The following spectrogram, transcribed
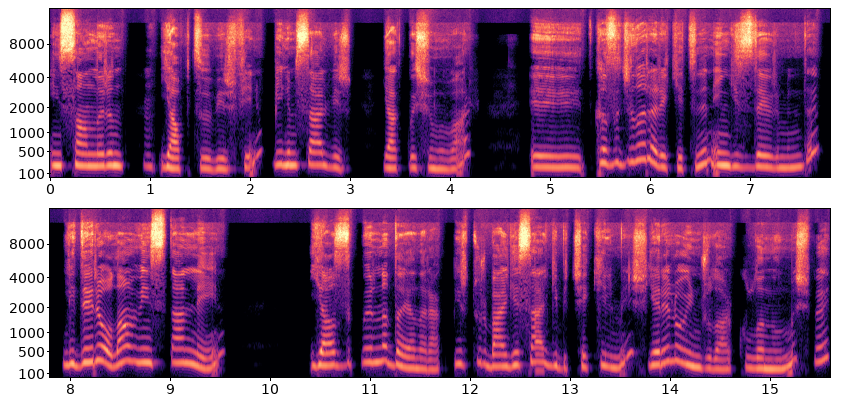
insanların yaptığı bir film. Bilimsel bir yaklaşımı var. E, Kazıcılar Hareketi'nin İngiliz devriminde lideri olan Winstanley'in yazdıklarına dayanarak bir tür belgesel gibi çekilmiş, yerel oyuncular kullanılmış ve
